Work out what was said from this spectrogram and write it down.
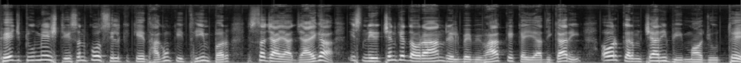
फ़ेज़ टू में स्टेशन को सिल्क के धागों की थीम पर सजाया जाएगा। इस निरीक्षण के दौरान रेलवे विभाग विभाग के कई अधिकारी और कर्मचारी भी मौजूद थे।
